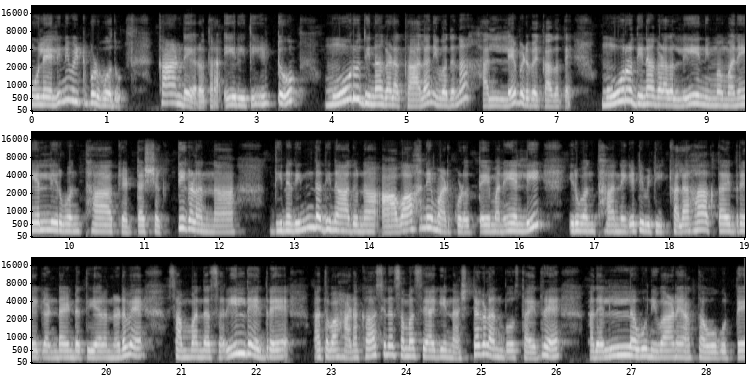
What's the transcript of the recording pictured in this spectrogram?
ಮೂಲೆಯಲ್ಲಿ ನೀವು ಇಟ್ಬಿಡ್ಬೋದು. ಕಾಣದೇ ಇರೋ ಥರ ಈ ರೀತಿ ಇಟ್ಟು ಮೂರು ದಿನಗಳ ಕಾಲ ನೀವು ಅದನ್ನು ಅಲ್ಲೇ ಬಿಡಬೇಕಾಗತ್ತೆ. ಮೂರು ದಿನಗಳಲ್ಲಿ ನಿಮ್ಮ ಮನೆಯಲ್ಲಿರುವಂಥ ಕೆಟ್ಟ ಶಕ್ತಿಗಳನ್ನು ದಿನದಿಂದ ದಿನ ಅದನ್ನು ಆವಾಹನೆ ಮಾಡಿಕೊಳ್ಳುತ್ತೆ. ಮನೆಯಲ್ಲಿ ಇರುವಂತಹ ನೆಗೆಟಿವಿಟಿ ಕಲಹ ಆಗ್ತಾ ಇದ್ದರೆ ಗಂಡ ಹೆಂಡತಿಯರ ನಡುವೆ ಸಂಬಂಧ ಸರಿ ಇಲ್ಲದೆ ಇದ್ದರೆ ಅಥವಾ ಹಣಕಾಸಿನ ಸಮಸ್ಯೆಯಾಗಿ ನಷ್ಟಗಳು ಅನುಭವಿಸ್ತಾ ಇದ್ದರೆ ಅದೆಲ್ಲವೂ ನಿವಾರಣೆ ಆಗ್ತಾ ಹೋಗುತ್ತೆ.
